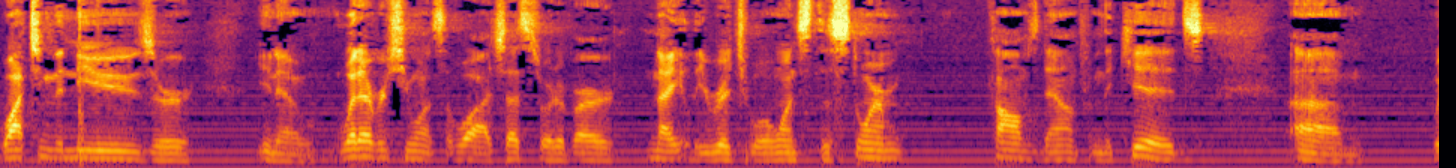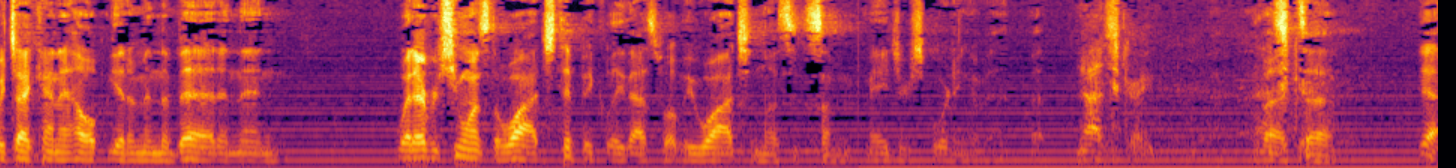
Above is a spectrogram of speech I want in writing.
watching the news or, you know, whatever she wants to watch. That's sort of our nightly ritual. Once the storm calms down from the kids, um, which I kind of help get them in the bed, and then whatever she wants to watch, typically that's what we watch, unless it's some major sporting event. That's great. That's but great. uh, yeah,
